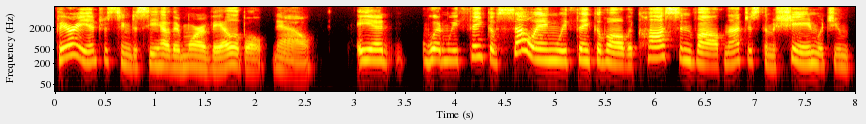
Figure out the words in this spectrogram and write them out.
very interesting to see how they're more available now. And when we think of sewing, we think of all the costs involved, not just the machine, which you,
